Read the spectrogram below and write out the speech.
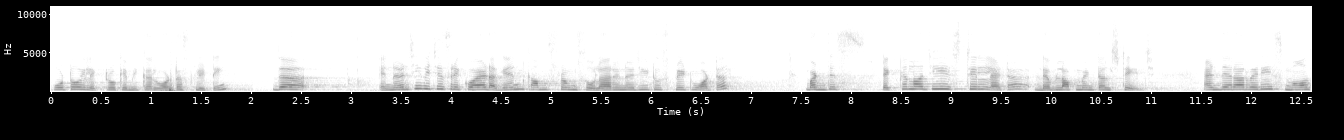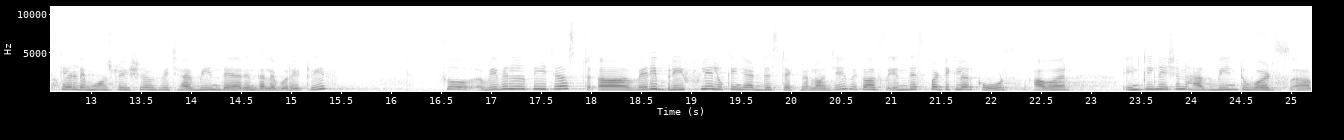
photoelectrochemical water splitting. The energy which is required again comes from solar energy to split water, but this technology is still at a developmental stage and there are very small scale demonstrations which have been there in the laboratories. So, we will be just uh, very briefly looking at this technology because in this particular course our inclination has been towards uh,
